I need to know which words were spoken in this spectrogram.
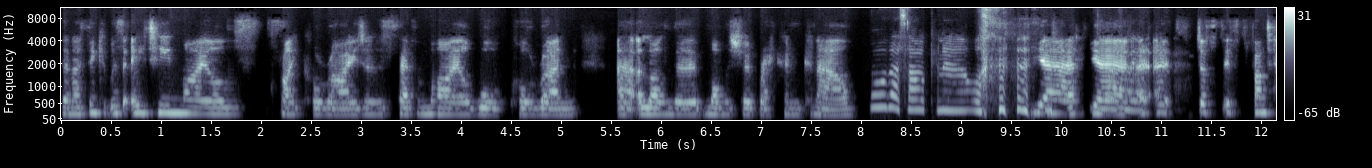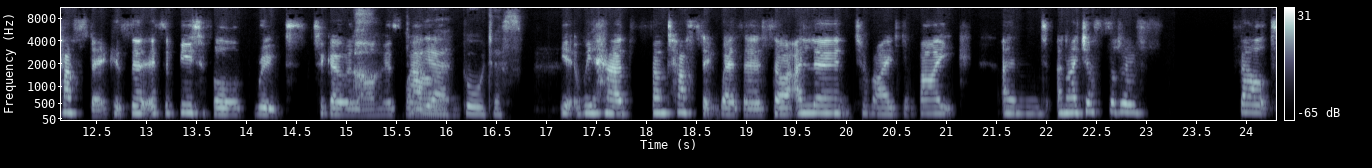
Then I think it was 18 miles cycle ride and a seven mile walk or run uh, along the Monmouthshire Brecon Canal. Oh, that's our canal. yeah, yeah. it's just it's fantastic. It's a it's a beautiful route to go along as well. Yeah, and, gorgeous. Yeah, we had fantastic weather, so I learned to ride a bike, and and I just sort of felt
